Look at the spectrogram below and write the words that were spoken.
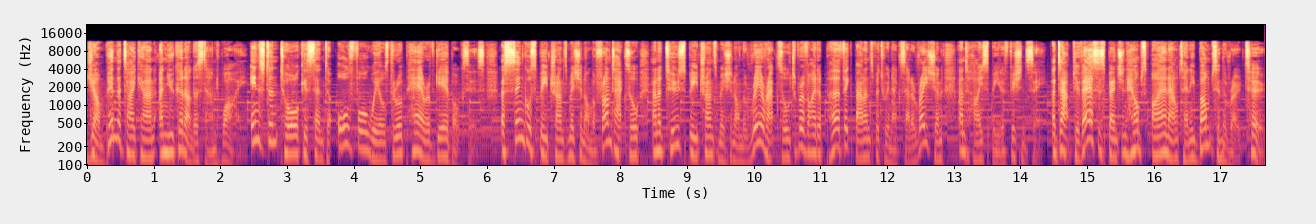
Jump in the Taycan and you can understand why. Instant torque is sent to all four wheels through a pair of gearboxes, a single-speed transmission on the front axle and a two-speed transmission on the rear axle to provide a perfect balance between acceleration and high-speed efficiency. Adaptive air suspension helps iron out any any bumps in the road too.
